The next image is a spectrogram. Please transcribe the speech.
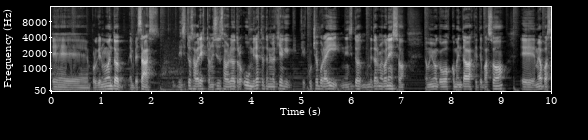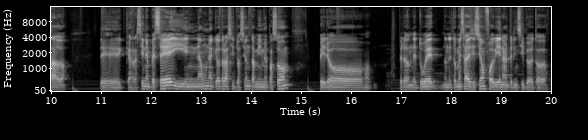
Eh, porque en un momento empezás, necesito saber esto, necesito saber lo otro. Uh, mira esta tecnología que, escuché por ahí, necesito meterme con eso. Lo mismo que vos comentabas que te pasó, eh, me ha pasado. Desde que recién empecé y en una que otra situación también me pasó, pero, pero donde, tuve, donde tomé esa decisión fue bien al principio de todo.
